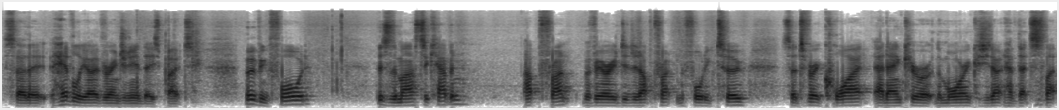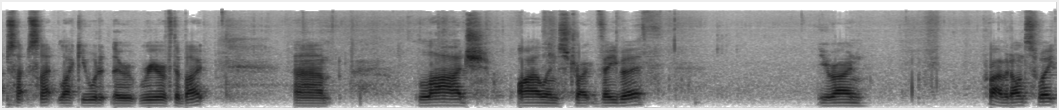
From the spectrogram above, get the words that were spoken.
so they're heavily over engineered these boats. Moving forward this is the master cabin up front. Bavaria did it up front in the 42 so it's very quiet at anchor or at the mooring because you don't have that slap slap slap like you would at the rear of the boat um, large island stroke V-berth, your own private ensuite.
